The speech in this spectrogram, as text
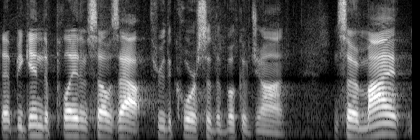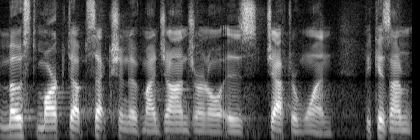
that begin to play themselves out through the course of the book of John. And so my most marked up section of my John journal is chapter one because I'm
